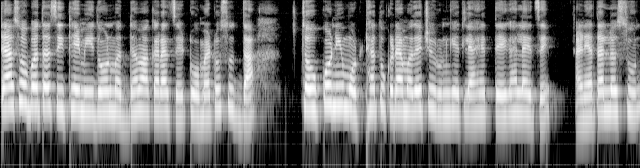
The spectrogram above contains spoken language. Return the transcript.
त्यासोबतच इथे मी दोन मध्यम आकाराचे टोमॅटोसुद्धा चौकोनी मोठ्या तुकड्यामध्ये चिरून घेतले आहेत ते घालायचे. आणि आता लसूण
